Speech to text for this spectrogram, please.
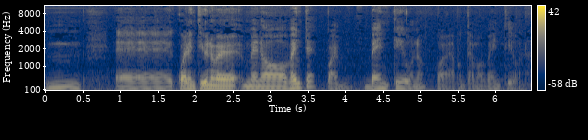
41 mm, eh, menos 20, pues 21. Pues apuntamos 21.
